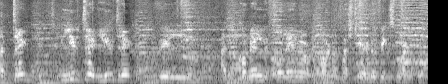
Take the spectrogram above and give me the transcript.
ಆ thread leave thread leave thread will ಅದು ಕೊನೆಯಲ್ಲಿ ಕೊನೆ ನೋಡ್ಕೊಂಡು ಫಸ್ಟ್ ಎರಡು ಫಿಕ್ಸ್ ಮಾಡ್ತೀವಿ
